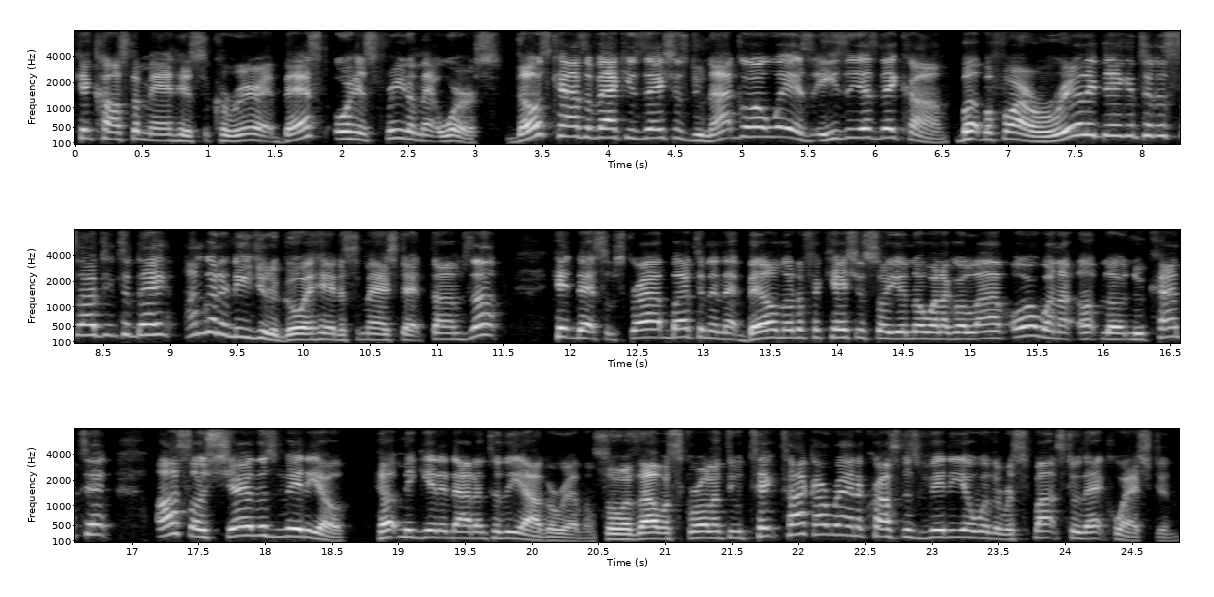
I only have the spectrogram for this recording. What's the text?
can cost a man his career at best or his freedom at worst. Those kinds of accusations do not go away as easy as they come. But before I really really dig into the subject today, I'm going to need you to go ahead and smash that thumbs up, hit that subscribe button and that bell notification so you'll know when I go live or when I upload new content. Also, share this video. Help me get it out into the algorithm. So, as I was scrolling through TikTok, I ran across this video with a response to that question.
